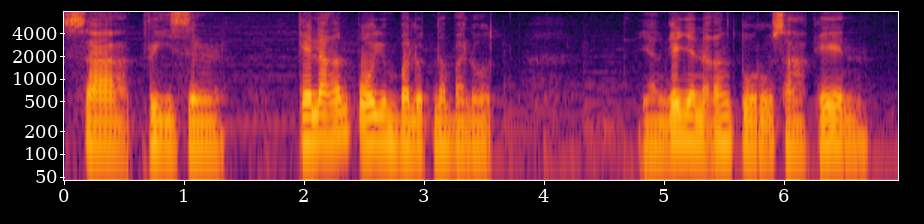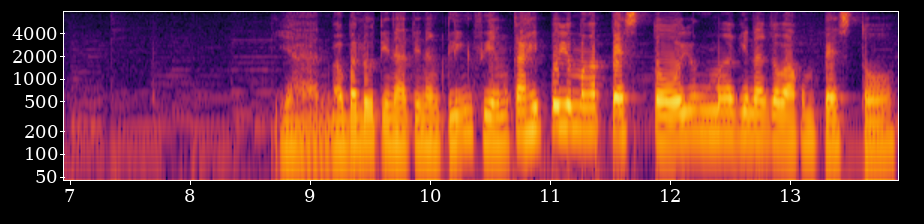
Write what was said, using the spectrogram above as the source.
sa freezer. Kailangan po yung balot na balot. Yan, ganyan na ang turo sa akin. Yan, babalutin natin ng cling film. Kahit po yung mga pesto, yung mga ginagawa kong pesto,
